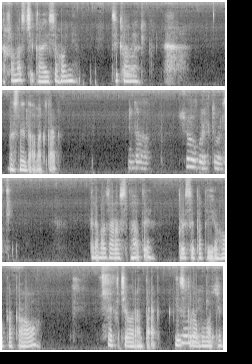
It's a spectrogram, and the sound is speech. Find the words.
А що нас чекає сьогодні? Цікаве. На сніданок, так? Да. Що ви тут? Треба зараз стати, присипати його какао, як вчора, так? І спробувати.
